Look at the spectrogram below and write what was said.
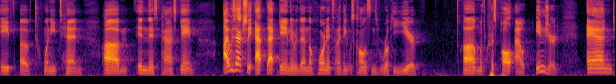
8th of 2010 um, in this past game. I was actually at that game. They were then the Hornets, and I think it was Collison's rookie year um, with Chris Paul out injured. And,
